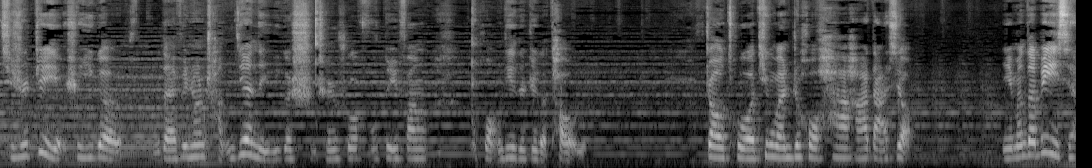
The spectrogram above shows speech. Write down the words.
其实这也是一个古代非常常见的一个使臣说服对方皇帝的这个套路。赵佗听完之后哈哈大笑：“你们的陛下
